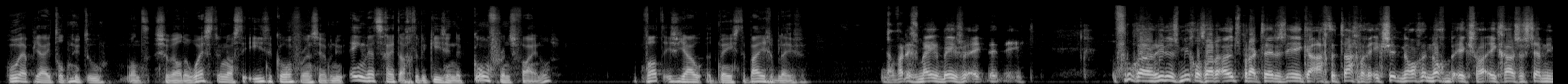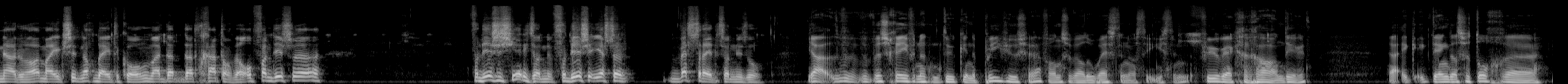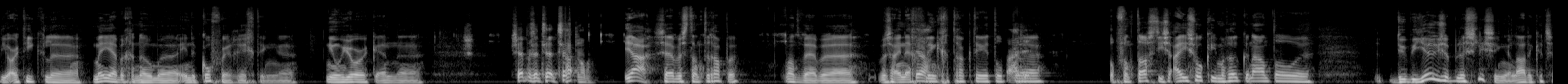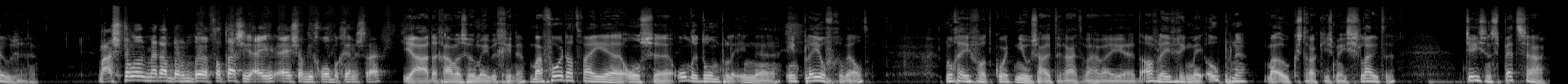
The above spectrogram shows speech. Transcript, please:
Hoe heb jij tot nu toe, want zowel de Western als de Eastern Conference hebben nu één wedstrijd achter de kies in de Conference Finals. Wat is jou het meeste bijgebleven? Nou, wat is mij ik- vroeger, Rinus Michels had een uitspraak tijdens de EK 88. Ik, zit nog, nog, ik, ga, ik ga zijn stem niet nadoen hoor, maar ik zit nog bij te komen. Maar dat, dat gaat toch wel op van deze, van deze serie, voor deze eerste wedstrijd tot nu toe. Ja, we, we schreven het natuurlijk in de previews hè, van zowel de Western als de Eastern. Vuurwerk gegarandeerd. Ja, ik, ik denk dat ze toch eh, die artikelen mee hebben genomen in de koffer richting eh, New York. En eh, Ze hebben ze nog. ja, ze hebben staan trappen. Want we, hebben, we zijn echt Ja. flink getrakteerd op, op fantastisch ijshockey, maar ook een aantal dubieuze beslissingen, laat ik het zo zeggen. Maar zullen we met dat fantastische ij- ijshockey gewoon beginnen straks? Ja, daar gaan we zo mee beginnen. Maar voordat wij ons onderdompelen in, in playoff geweld. Nog even wat kort nieuws uiteraard waar wij eh, de aflevering mee openen. Maar ook strakjes mee sluiten. Jason Spezza.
